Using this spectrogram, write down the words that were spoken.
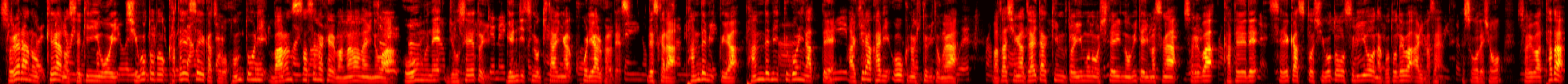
それらのケアの責任を負い、仕事と家庭生活を本当にバランスさせなければならないのは、おおむね女性という現実の期待がここにあるからです。ですから、パンデミックやパンデミック後になって、明らかに多くの人々が、私が在宅勤務というものをしているのを見ていますが、それは家庭で生活と仕事をするようなことではありません。そうでしょうそれはただ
